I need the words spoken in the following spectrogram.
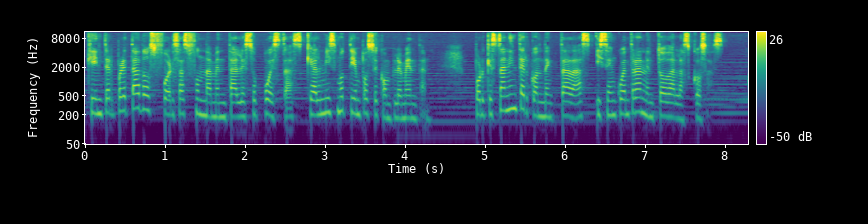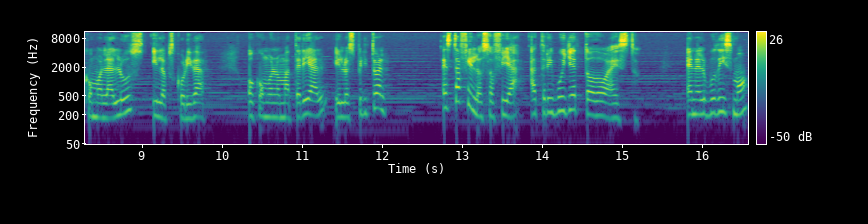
que interpreta dos fuerzas fundamentales opuestas que al mismo tiempo se complementan, porque están interconectadas y se encuentran en todas las cosas, como la luz y la oscuridad o como lo material y lo espiritual. Esta filosofía atribuye todo a esto. En el budismo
